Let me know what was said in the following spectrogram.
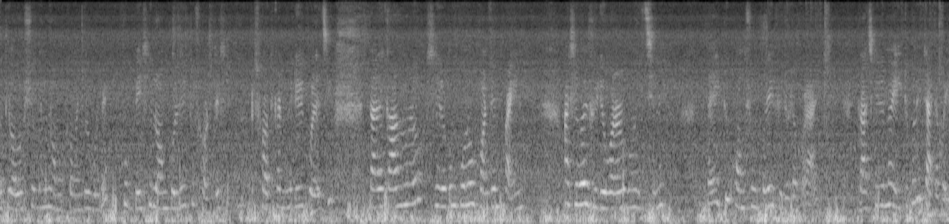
অতি অবশ্যই কিন্তু অমুক কমেন্ট করে বলবে। খুব বেশি লং করলে একটু শর্টে শর্টকাট ভিডিওই করেছি। তার কারণ হলো সেরকম কোনো কন্টেন্ট পাইনি। আর সেভাবে ভিডিও করারও কোনো ইচ্ছে নেই। তাই একটু কম সম করেই ভিডিওটা করা আর কি। তো আজকের জন্য এইটুকুনি টাকা পাই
